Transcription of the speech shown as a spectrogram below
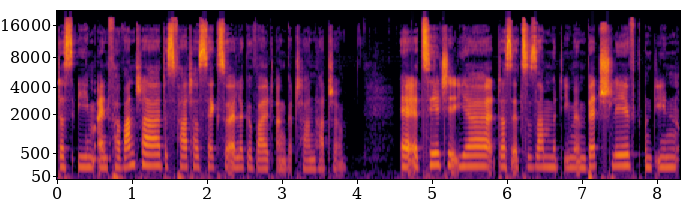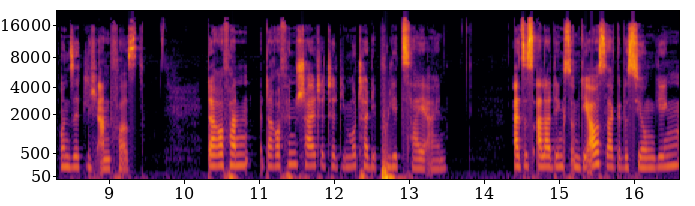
dass ihm ein Verwandter des Vaters sexuelle Gewalt angetan hatte. Er erzählte ihr, dass er zusammen mit ihm im Bett schläft und ihn unsittlich anfasst. Daraufhin, daraufhin schaltete die Mutter die Polizei ein. Als es allerdings um die Aussage des Jungen ging,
